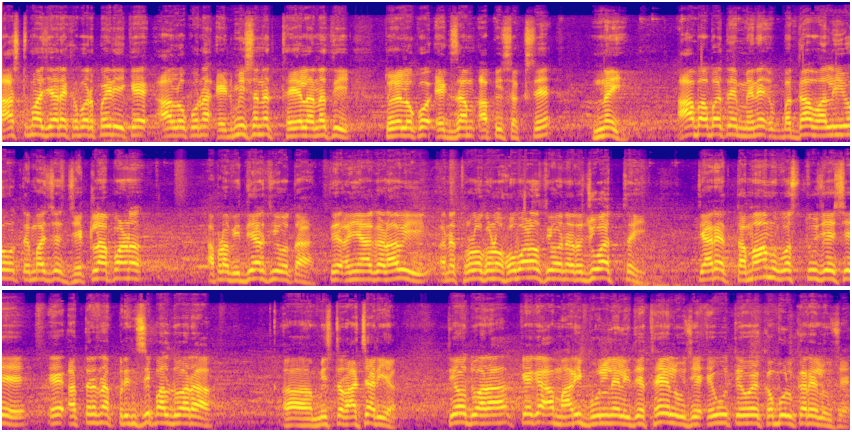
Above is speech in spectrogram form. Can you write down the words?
લાસ્ટમાં જ્યારે ખબર પડી કે આ લોકોના એડમિશન જ થયેલા નથી, તો એ લોકો એક્ઝામ આપી શકશે નહીં. આ બાબતે મેને, બધા વાલીઓ તેમજ જેટલા પણ આપણા વિદ્યાર્થીઓ હતા, તે અહીંયા આગળ આવી અને થોડો ઘણો હોબાળો થયો અને રજૂઆત થઈ. ત્યારે તમામ વસ્તુ જે છે એ અત્યારના પ્રિન્સિપાલ દ્વારા મિસ્ટર આચાર્ય, તેઓ દ્વારા કે આ મારી ભૂલને લીધે થયેલું છે, એવું તેઓએ કબૂલ કરેલું છે.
